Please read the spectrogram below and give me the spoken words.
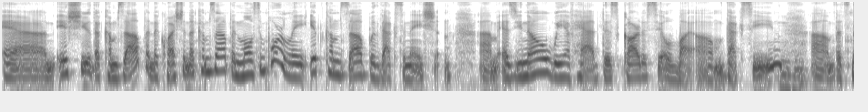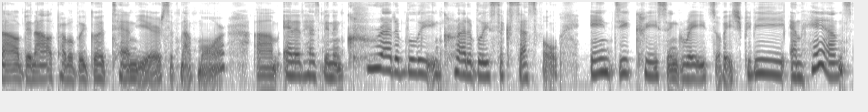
an issue that comes up, and the question that comes up, and most importantly, it comes up with vaccination. Um, as you know, we have had this Gardasil vi- um, vaccine um, that's now been out probably good ten years, if not more, um, and it has been incredibly, incredibly successful in decreasing rates of HPV and hence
